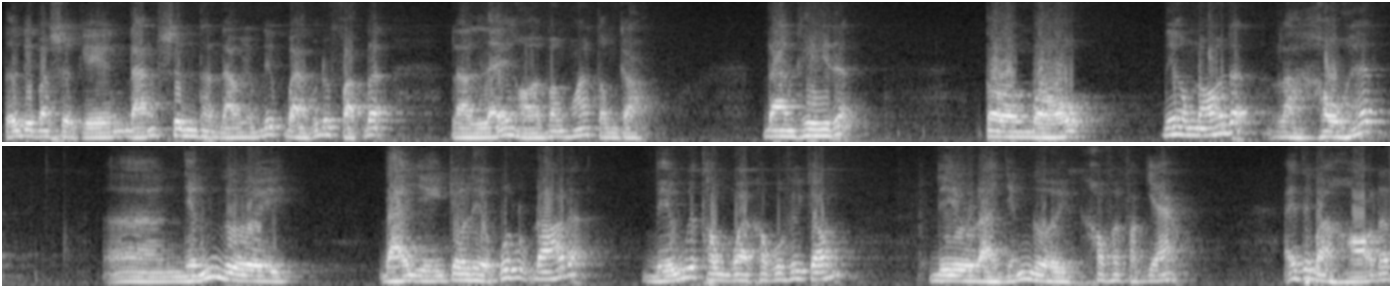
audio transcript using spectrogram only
tự đi ba sự kiện đản sinh thành đạo nhập niết bàn của Đức Phật đó là lễ hội văn hóa toàn cầu. Đang khi đó toàn bộ nếu không nói đó là hầu hết à, những người đại diện cho Liên Hợp Quốc lúc đó đó biểu quyết thông qua không có phiếu chống đều là những người không phải Phật giáo ấy thế mà họ đã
